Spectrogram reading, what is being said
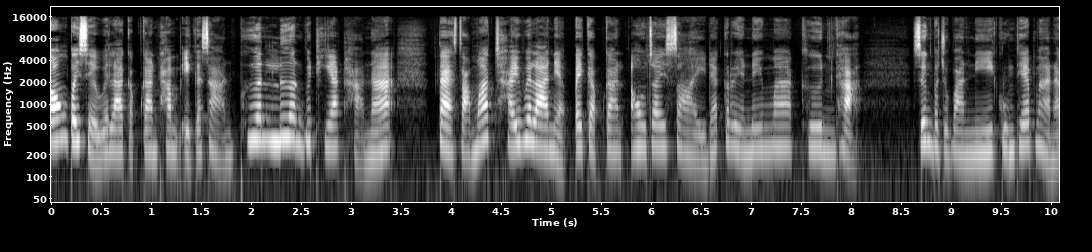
ต้องไปเสียเวลากับการทำเอกสารเพื่อเลื่อนวิทยาฐานะ แต่สามารถใช้เวลาเนี่ยไปกับการเอาใจใส่นักเรียนได้มากขึ้นค่ะ ซึ่งปัจจุบันนี้กรุงเทพมหาน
